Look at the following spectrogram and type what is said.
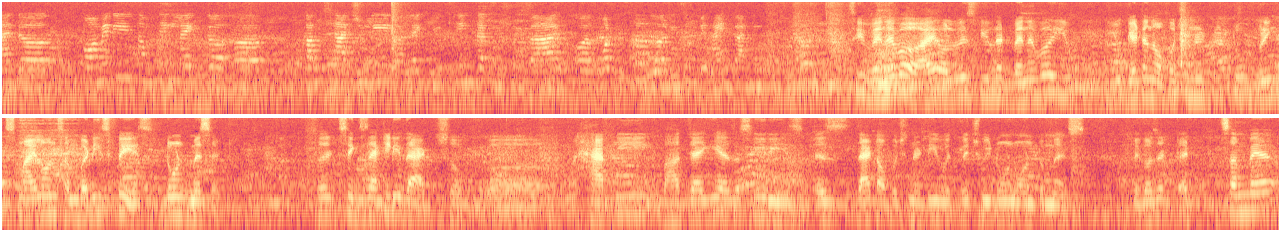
and uh, comedy is something like uh, uh, comes naturally, uh, like you think that you should back, or what is the uh, reason behind backing? See, whenever I always feel that whenever you you get an opportunity to bring smile on somebody's face, don't miss it. So it's exactly that. So uh, happy Bhag Jayegi as a series is that opportunity with which we don't want to miss, because it, it somewhere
